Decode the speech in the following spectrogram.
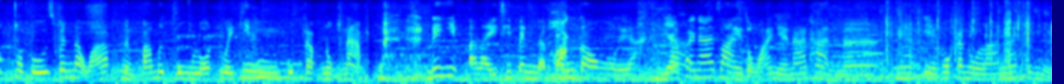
octopus เป็นแบบว่าเหมือนปลาหมึกปรุงรสไว้กินกรุบกรับหนุกหนับได้หยิบอะไรที่เป็นแบบฮ่องกงเลยอะอยากไม่ค่อยแน่ใจแต่ว่าอันเนี้ยน่าทานมากเนี่ยเอพวกกาโนล่าน่ากินอยู่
